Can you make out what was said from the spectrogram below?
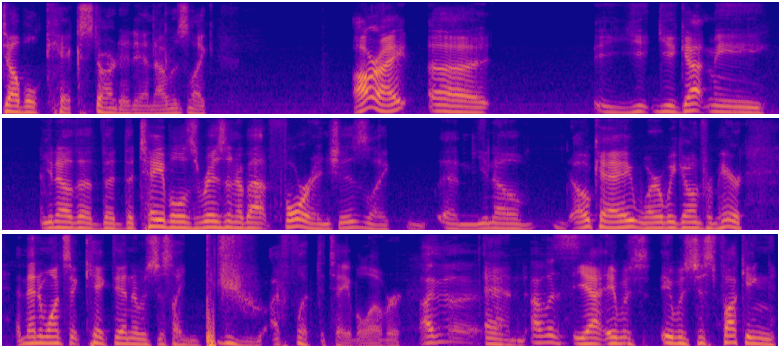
double kick started in, I was like, All right, uh you, you got me you know the, the the table's risen about four inches like and you know okay where are we going from here and then once it kicked in it was just like i flipped the table over I've, uh, and I was. yeah it was it was just fucking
